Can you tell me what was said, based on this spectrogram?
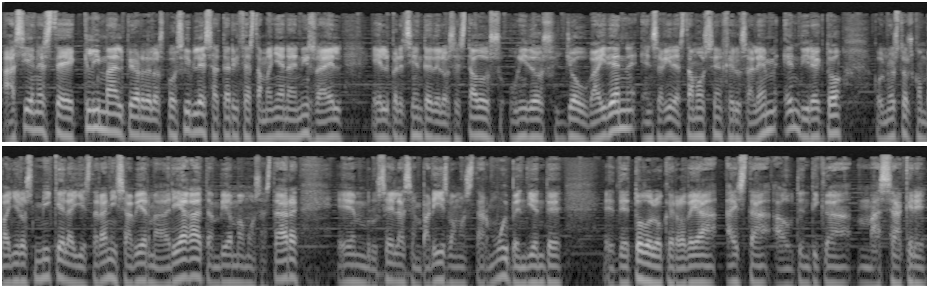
Así, en este clima, el peor de los posibles, aterriza esta mañana en Israel el presidente de los Estados Unidos, Joe Biden. Enseguida estamos en Jerusalén en directo con nuestros compañeros Miquel Ayestarán y Xavier Madariaga. También vamos a estar en Bruselas, en París. Vamos a estar muy pendiente eh, de todo lo que rodea a esta auténtica masacre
